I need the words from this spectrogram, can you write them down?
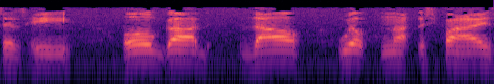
says he. O God, thou wilt not despise,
